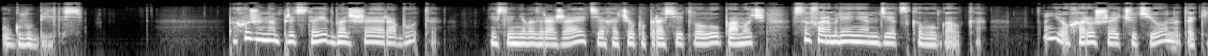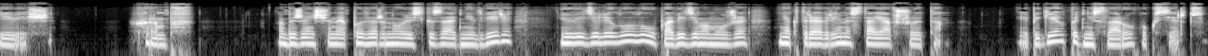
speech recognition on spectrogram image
углубились. «Похоже, нам предстоит большая работа. Если не возражаете, я хочу попросить Лулу помочь с оформлением детского уголка. У нее хорошее чутье на такие вещи». Хрмпф. Обе женщины повернулись к задней двери и увидели Лулу, по-видимому, уже некоторое время стоявшую там. Эбигейл поднесла руку к сердцу.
